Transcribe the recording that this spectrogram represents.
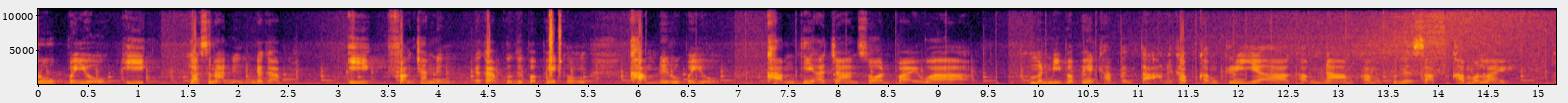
รูปประโยคอีกลักษณะหนึ่งนะครับ อีกฟังก์ชันหนึ่งนะครับ ก็คือประเภทของคำในรูปประโยคคำที่อาจารย์สอนไปว่า มันมีประเภทคำต่างๆนะครับคำกริยาคำนามคำคุณศัพท์คำอะไรห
